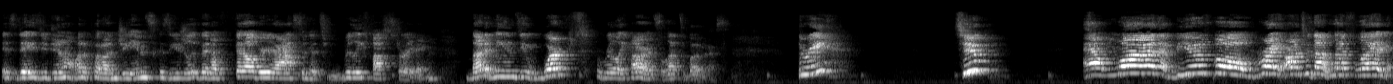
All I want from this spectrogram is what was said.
it's days you do not want to put on jeans because usually they don't fit over your ass and it's really frustrating. But it means you worked really hard, so that's a bonus. Three, two, and one. Beautiful. Right onto that left leg.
